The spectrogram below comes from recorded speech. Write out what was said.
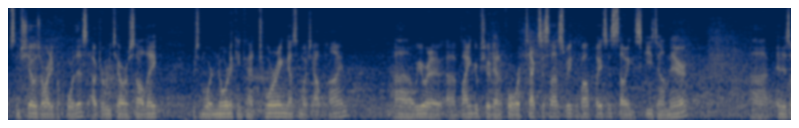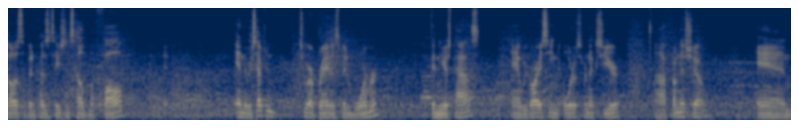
some shows already before this outdoor retailer or salt lake which is more nordic and kind of touring not so much alpine Uh, we were at a, a buying group show down in Fort Worth, Texas last week, of all places, selling skis down there. Uh, and there's also been presentations held in the fall. And the reception to our brand has been warmer than years past. And we've already seen orders for next year uh, from this show. And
